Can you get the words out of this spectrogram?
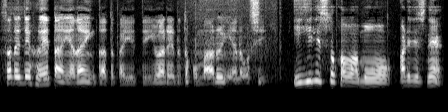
それで増えたんやないんかとか言って言われるとこもあるんやろうし。イギリスとかはもう、あれですね。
